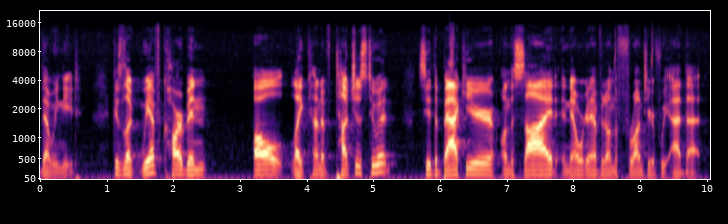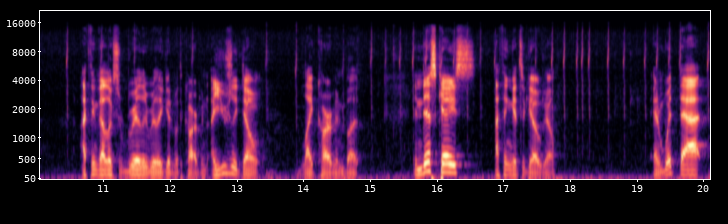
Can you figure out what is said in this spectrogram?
that we need. Because look, we have carbon all like kind of touches to it. See at the back here, on the side, and now we're going to have it on the front here if we add that. I think that looks really, really good with carbon. I usually don't like carbon, but in this case, I think it's a go-go. And with that,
